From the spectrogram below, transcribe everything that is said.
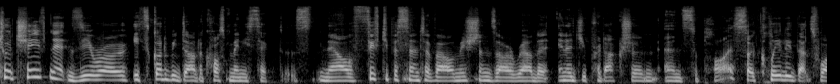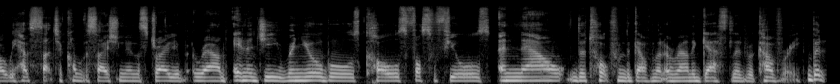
To achieve net zero, it's got to be done across many sectors. Now, 50% of our emissions are around energy production and supply. So clearly, that's why we have such a conversation in Australia around energy, renewables, coals, fossil fuels, and now the talk from the government around a gas led recovery. But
